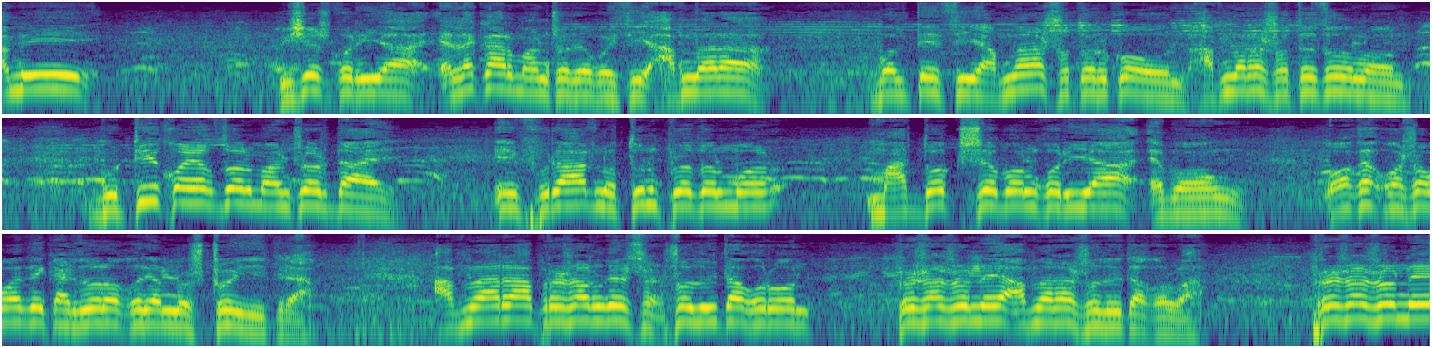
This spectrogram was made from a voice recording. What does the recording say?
আমি বিশেষ করিয়া এলাকার মানুষরে কইছি, আপনারা বলতেছি, আপনারা সতর্ক হন, আপনারা সচেতন হন। গুটি কয়েকজন মানুষের দায়, এই ফুরার নতুন প্রজন্মর মাদক সেবন করিয়া এবং অসামাজিক কার্যকলাপ করিয়া নষ্ট হয়ে দিতরা আপনারা প্রশাসনকে সহযোগিতা করুন, প্রশাসনে আপনারা সহযোগিতা করবা। প্রশাসনে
